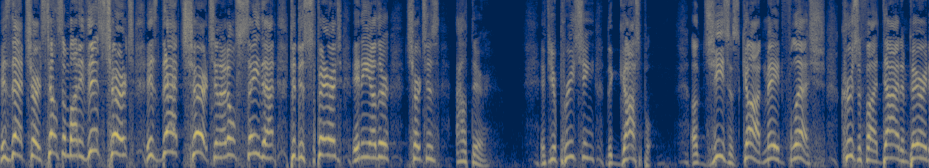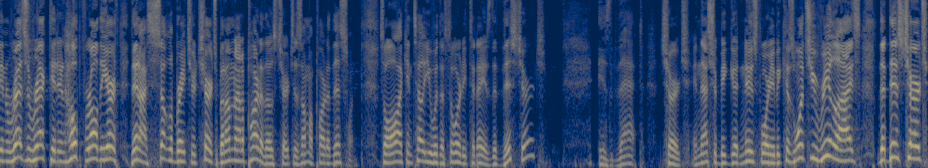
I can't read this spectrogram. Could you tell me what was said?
is that church. Tell somebody this church is that church. And I don't say that to disparage any other churches out there. If you're preaching the gospel, of Jesus, God made flesh, crucified, died, and buried, and resurrected, and hope for all the earth, then I celebrate your church. But I'm not a part of those churches. I'm a part of this one. So all I can tell you with authority today is that this church is that church. And that should be good news for you because once you realize that this church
